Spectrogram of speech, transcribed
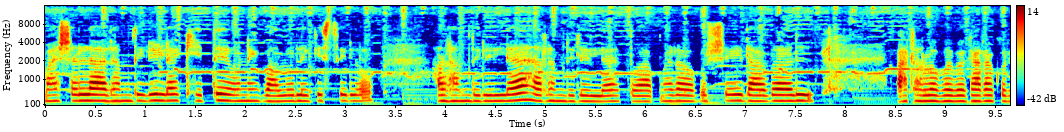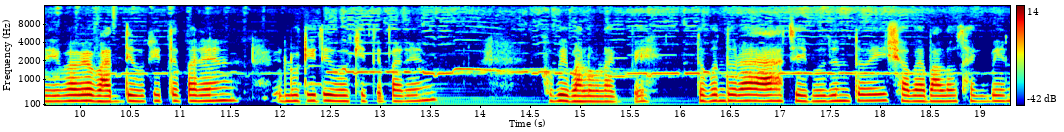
মার্শাল্লাহ আলহামদুলিল্লাহ, খেতে অনেক ভালো লেগেছিল। আলহামদুলিল্লাহ আলহামদুলিল্লাহ। তো আপনারা অবশ্যই ডাল আঠালোভাবে গাড়া করে এভাবে ভাত দিয়েও খেতে পারেন, লুটি দিয়েও খেতে পারেন। খুবই ভালো লাগবে। তো বন্ধুরা, আজ এই পর্যন্তই। সবাই ভালো থাকবেন,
